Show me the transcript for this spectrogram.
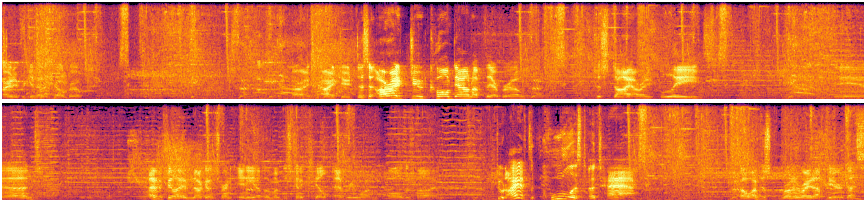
Already forget how to count, bro. Alright, alright, dude. This is, alright, dude, calm down up there, bro. Just die already, please. And... I have a feeling I'm not going to turn any of them. I'm just going to kill everyone all the time. Dude, I have the coolest attack. Oh, I'm just running right up here. That's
